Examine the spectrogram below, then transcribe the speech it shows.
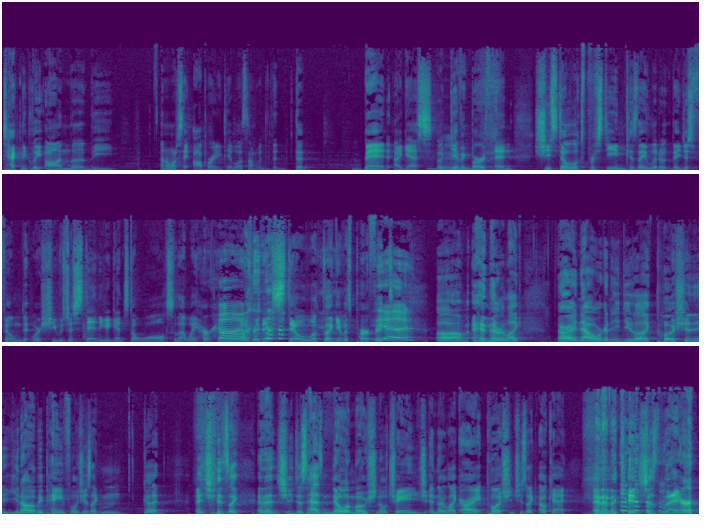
technically on the the I don't want to say operating table that's not what the the bed I guess uh, Mm-hmm. giving birth and she still looks pristine because they literally they just filmed it where she was just standing against a wall so that way her hair Oh. and everything still looked like it was perfect Yeah. um, and they're like, "All right, now we're gonna need you to like push, and you know it'll be painful." And she's like, "Hmm, good." And she's like, and then she just has no emotional change, and they're like, "All right, push," and she's like, "Okay," and then the kid's just there,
